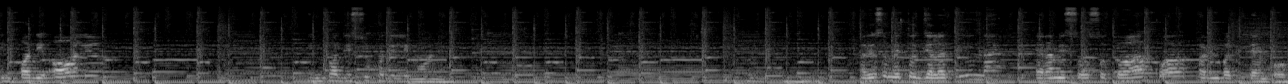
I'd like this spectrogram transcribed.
Un po' di olio. Un po' di succo di limone adesso metto gelatina era messo sotto acqua per un po' di tempo.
